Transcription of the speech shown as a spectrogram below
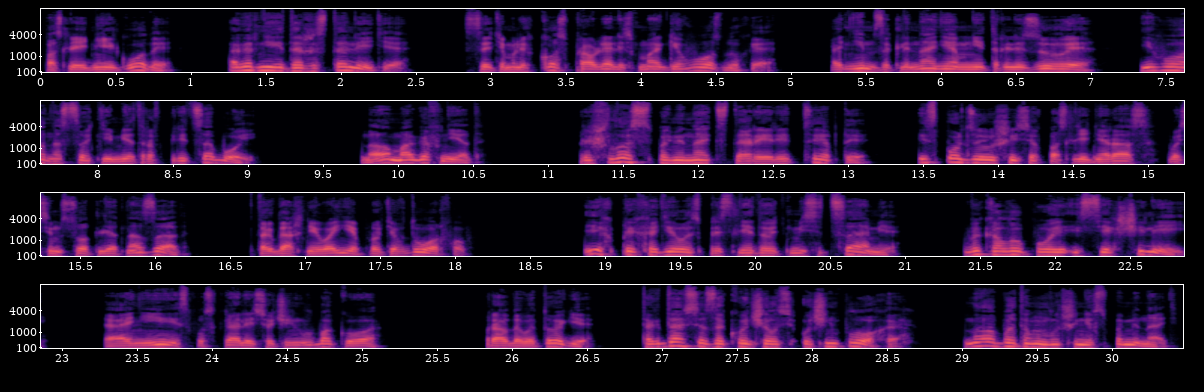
Последние годы, а вернее даже столетия, с этим легко справлялись маги воздуха, одним заклинанием нейтрализуя его на сотни метров перед собой. Но магов нет. Пришлось вспоминать старые рецепты, использовавшиеся в последний раз 800 лет назад, в тогдашней войне против дворфов. Их приходилось преследовать месяцами, выколупывая из всех щелей, а они спускались очень глубоко. Правда, в итоге тогда все закончилось очень плохо, но об этом лучше не вспоминать.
